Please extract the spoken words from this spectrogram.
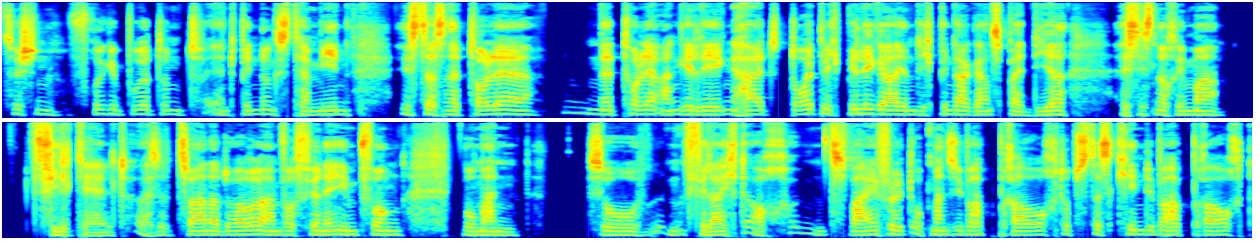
zwischen Frühgeburt und Entbindungstermin, ist das eine tolle, eine tolle Angelegenheit, deutlich billiger und ich bin da ganz bei dir. Es ist noch immer viel Geld. Also 200 Euro einfach für eine Impfung, wo man so vielleicht auch zweifelt, ob man sie überhaupt braucht, ob es das Kind überhaupt braucht.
